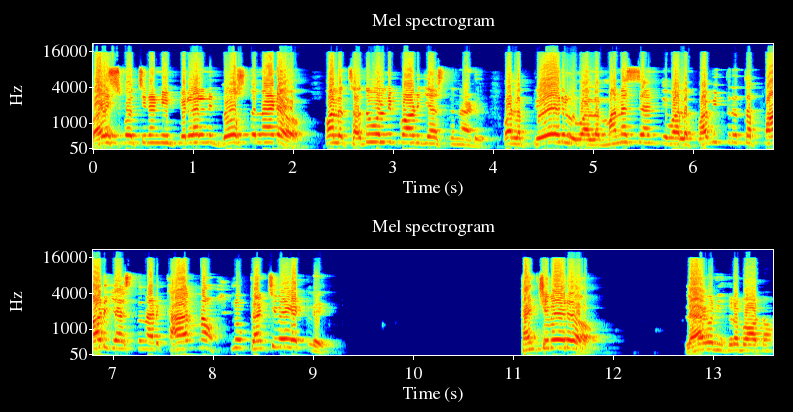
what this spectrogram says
వయసుకు వచ్చిన నీ పిల్లల్ని దోస్తున్నాడు వాళ్ళ చదువుల్ని పాడు చేస్తున్నాడు వాళ్ళ పేరు వాళ్ళ మనశ్శాంతి వాళ్ళ పవిత్రత పాడు చేస్తున్నాడు. కారణం నువ్వు కంచి వేయట్లేదు. కంచి వేరు లేక నిద్రపోవటం.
